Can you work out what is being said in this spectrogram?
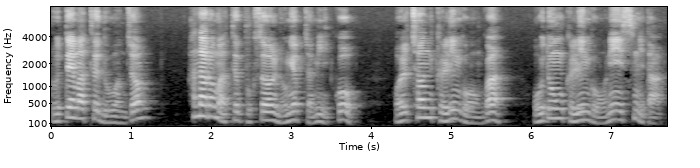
롯데마트 노원점, 하나로마트 북서울 농협점이 있고 월천 근린공원과 오동 근린공원이 있습니다.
